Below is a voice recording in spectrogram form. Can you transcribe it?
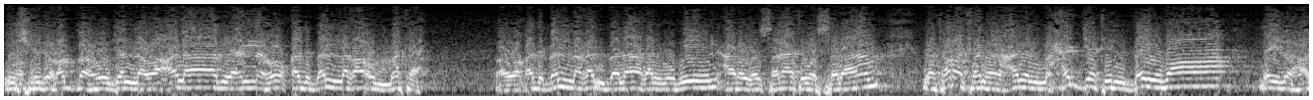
يشهد ربه جل وعلا بأنه قد بلغ أمته وهو قد بلغ البلاغ المبين عليه الصلاة والسلام وتركنا على المحجة البيضاء ليلها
